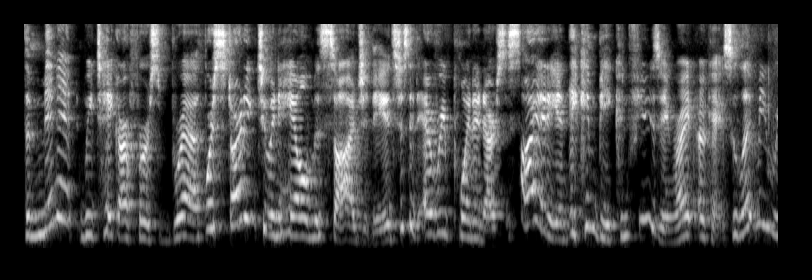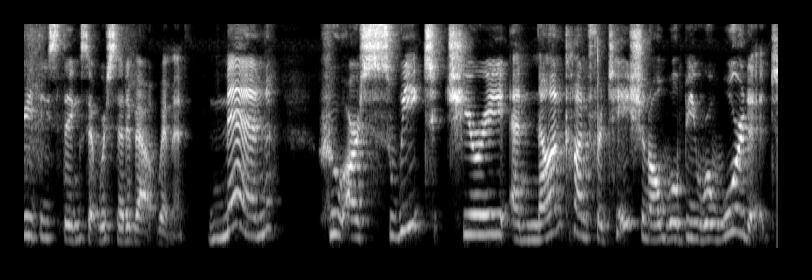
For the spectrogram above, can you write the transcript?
the minute we take our first breath, we're starting to inhale misogyny. It's just at every point in our society, and it can be confusing, right? Okay, so let me read these things that were said about women. Men who are sweet, cheery, and non confrontational will be rewarded.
